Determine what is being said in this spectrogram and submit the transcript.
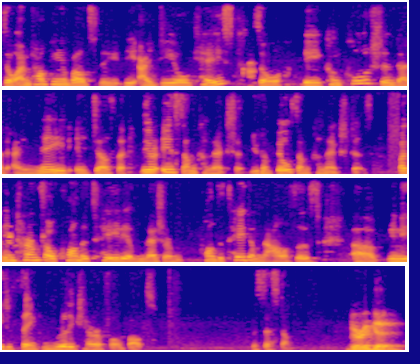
So I'm talking about the, the ideal case. So the conclusion that I made is just that there is some connection. You can build some connections. But in terms of quantitative measure, quantitative analysis, uh, you need to think really careful about the system. Very good.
